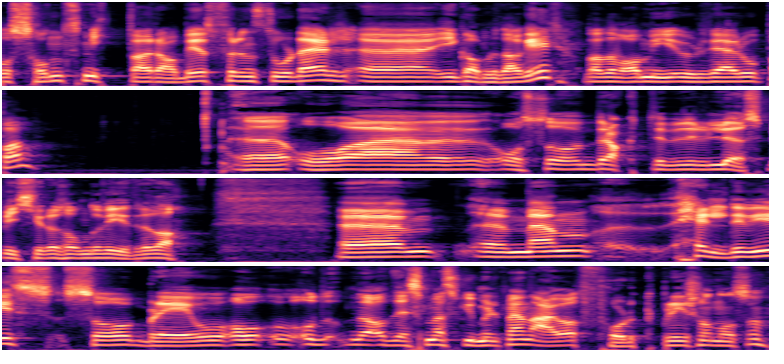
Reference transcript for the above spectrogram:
og sånn smitta rabies for en stor del eh, i gamle dager, da det var mye ulv i Europa. Eh, og eh, også brakte løsbikkjer og sånn det videre, da. Eh, eh, Men eh, heldigvis så ble jo og, og, og det som er skummelt med den, er jo at folk blir sånn også.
